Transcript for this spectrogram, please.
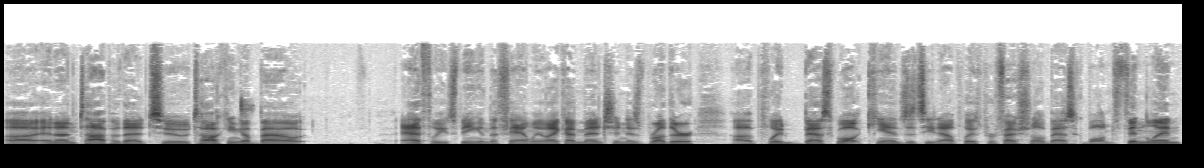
uh, and on top of that, too, talking about athletes being in the family. Like I mentioned, his brother uh, played basketball at Kansas. He now plays professional basketball in Finland.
